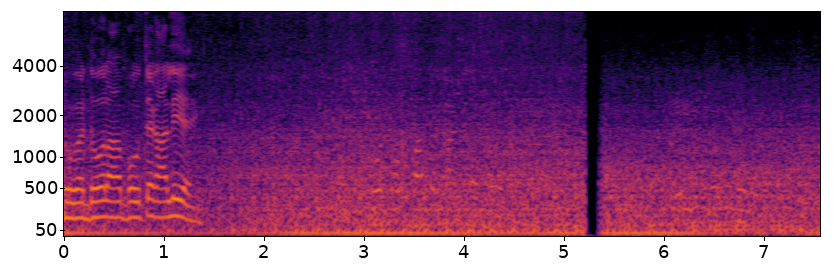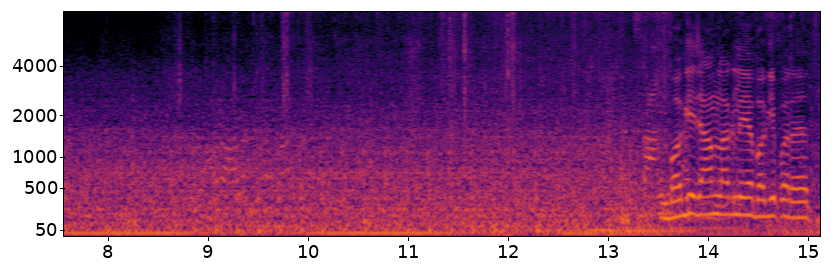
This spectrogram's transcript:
तो डोल बहुतेक आली आहे बगी जाम लागली आहे बगी परत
